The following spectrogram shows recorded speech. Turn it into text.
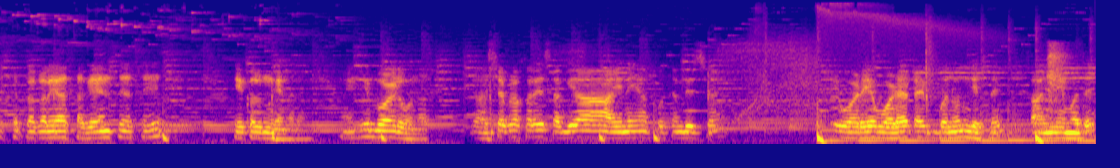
अशा प्रकारे या सगळ्यांचे असे हे करून घेणार आहे. आणि हे बॉईल होणार. अशा प्रकारे सगळ्या आईने या कोथिंबीरच्या हे वड्या वड्या टाईप बनवून घेतले चाळणीमध्ये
